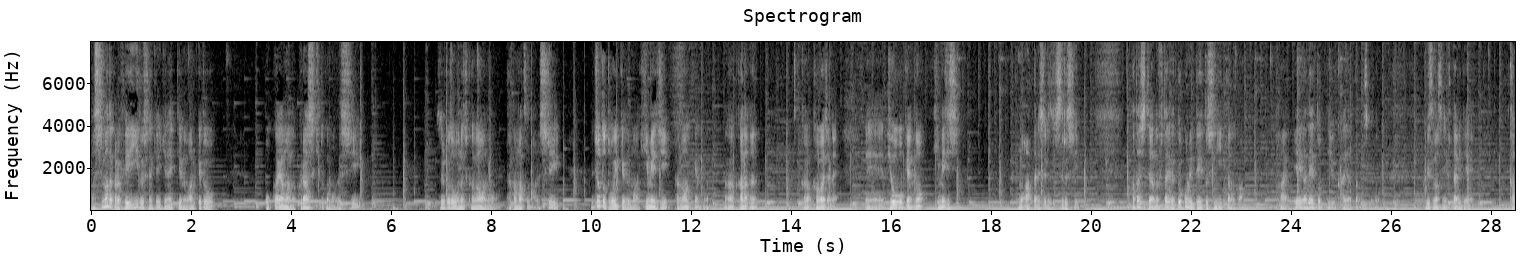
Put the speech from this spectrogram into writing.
まあ、島だからフェリー移動しなきゃいけないっていうのもあるけど、岡山の倉敷とかもあるし、それこそ同じ香川の高松もあるし、ちょっと遠いけど、まあ、姫路香川県の、かかな、香川じゃない。えー、兵庫県の姫路市もあったりするするし、果たしてあの2人がどこにデートしに行ったのか、はい、映画デートっていう回だったんですけど、クリスマスに2人でカッ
